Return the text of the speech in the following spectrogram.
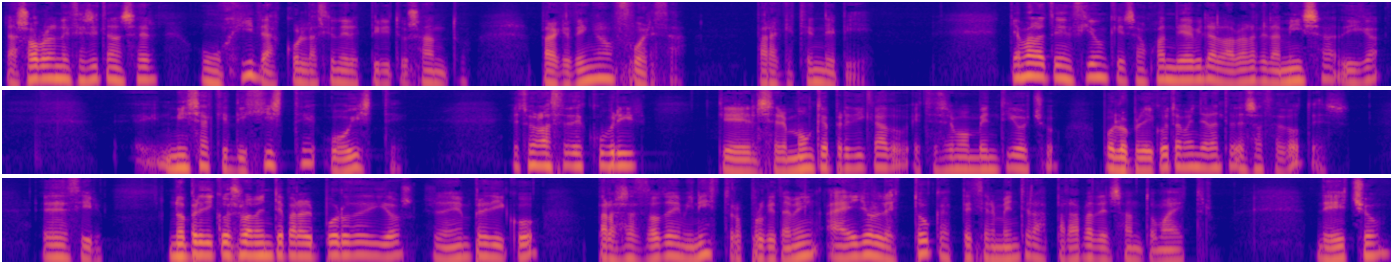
Las obras necesitan ser ungidas con la acción del Espíritu Santo, para que tengan fuerza, para que estén de pie. Llama la atención que San Juan de Ávila al hablar de la misa diga eh, misa que dijiste o oíste. Esto nos hace descubrir que el sermón que he predicado, este sermón 28, pues lo predicó también delante de sacerdotes. Es decir, no predicó solamente para el pueblo de Dios, sino también predicó para sacerdotes y ministros, porque también a ellos les toca especialmente las palabras del Santo Maestro. De hecho,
